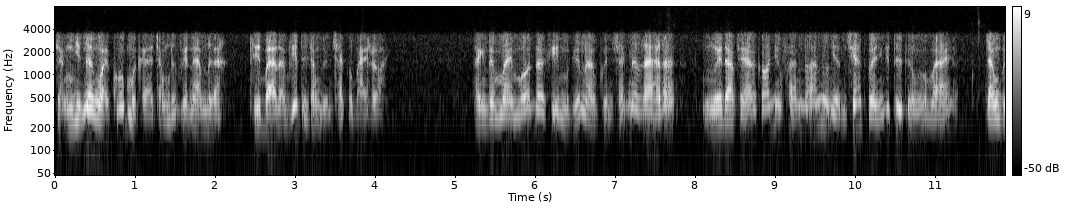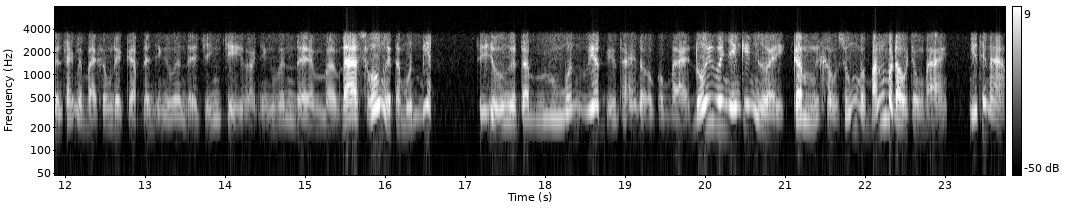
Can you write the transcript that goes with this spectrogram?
Chẳng những ở ngoại quốc mà cả trong nước Việt Nam nữa thì bà đã viết ở trong quyển sách của bà rồi. Thành ra mai mốt đó, khi mà cái nào quyển sách nó ra đó, người đọc sẽ có những phán đoán nhận xét về những cái tư tưởng của bà ấy. trong quyển sách là bà không đề cập đến những cái vấn đề chính trị hoặc những cái vấn đề mà đa số người ta muốn biết. Ví dụ người ta muốn biết cái thái độ của bà ấy đối với những cái người cầm cái khẩu súng và bắn vào đầu chồng bà ấy, như thế nào?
